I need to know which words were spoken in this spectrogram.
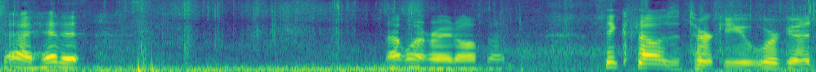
Say I hit it. That went right off that. I think if that was a turkey, we're good.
